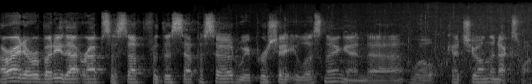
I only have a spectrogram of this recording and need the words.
All right, everybody, that wraps us up for this episode. We appreciate you listening, and uh, we'll catch you on the next one.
